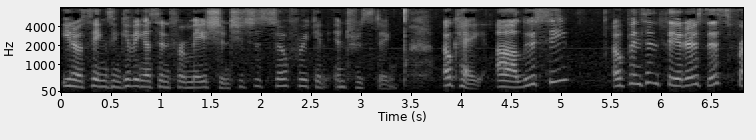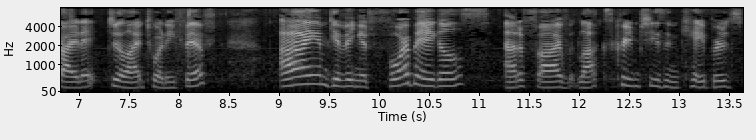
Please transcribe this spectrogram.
you know, things and giving us information, she's just so freaking interesting. Okay, uh, Lucy opens in theaters this Friday, July 25th. I am giving it four bagels out of five with lox, cream cheese, and capers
